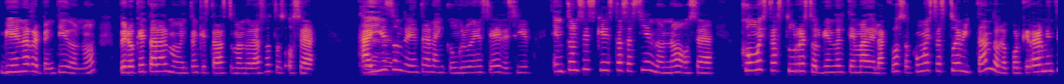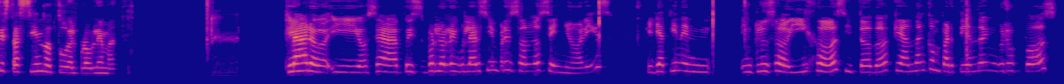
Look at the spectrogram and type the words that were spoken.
bien arrepentido, ¿no? Pero ¿qué tal al momento en que estabas tomando las fotos? O sea, ahí es donde entra la incongruencia y decir, entonces, ¿qué estás haciendo, no? O sea, ¿cómo estás tú resolviendo el tema del acoso? ¿Cómo estás tú evitándolo? Porque realmente estás siendo tú el problema. Claro, y o sea, pues por lo regular siempre son los señores que ya tienen incluso hijos y todo, que andan compartiendo en grupos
